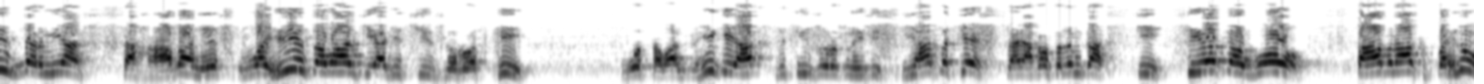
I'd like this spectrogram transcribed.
इस दरमियान सहाबा ने वही सवाल किया जिसकी ज़रूरत थी। वो सवाल नहीं किया जिसकी ज़रूरत नहीं थी। यहाँ तक के वसल्लम का कि सीरत का वो ताबनाक पहलू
